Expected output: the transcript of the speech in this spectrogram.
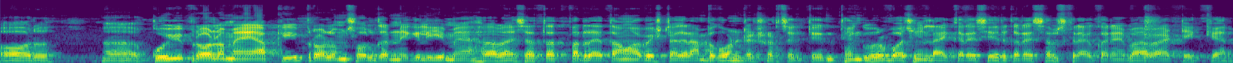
और कोई भी प्रॉब्लम है आपकी प्रॉब्लम सॉल्व करने के लिए मैं हमेशा तत्पर रहता हूँ। आप इंस्टाग्राम पर कॉन्टैक्ट कर सकते हैं। Thank you for watching like करें शेयर करें सब्सक्राइब करें। Bye bye take care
